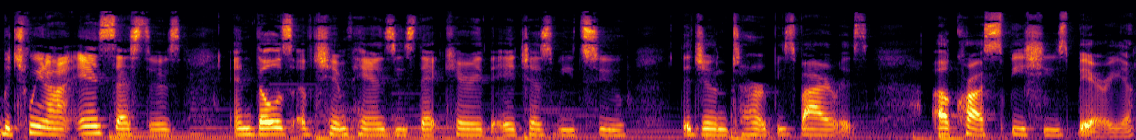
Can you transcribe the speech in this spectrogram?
between our ancestors and those of chimpanzees that carry the HSV2, the genital herpes virus, across species barrier.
